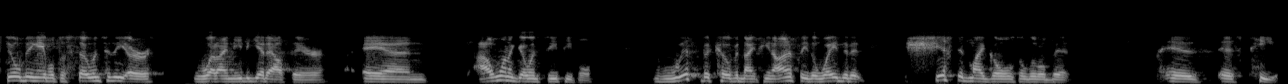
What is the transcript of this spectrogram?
still being able to sow into the earth what I need to get out there. And I want to go and see people. With the COVID 19, honestly, the way that it's shifted my goals a little bit is, is peace.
